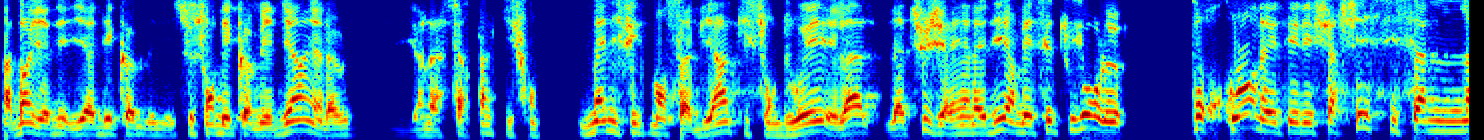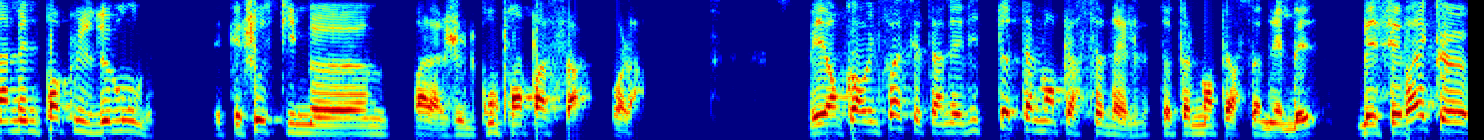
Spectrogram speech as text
Maintenant, il y a des, il y a des, ce sont des comédiens. Il y en a, il y en a certains qui font magnifiquement ça bien, qui sont doués. Et là, là-dessus, j'ai rien à dire. Mais c'est toujours le pourquoi on a été les chercher si ça n'amène pas plus de monde. Il y a quelque chose qui me, voilà, je ne comprends pas ça, voilà. Mais encore une fois, c'est un avis totalement personnel, totalement personnel. Mais, c'est vrai que,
